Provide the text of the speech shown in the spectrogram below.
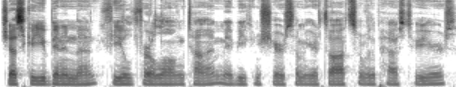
Jessica, you've been in that field for a long time. Maybe you can share some of your thoughts over the past two years.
